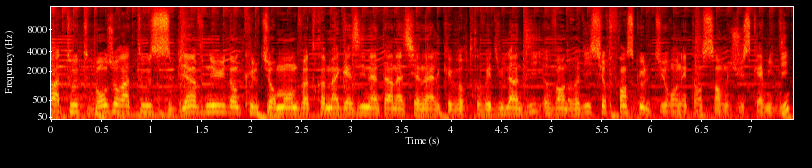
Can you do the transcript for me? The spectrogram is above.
Bonjour à toutes, bonjour à tous, bienvenue dans Culture Monde, votre magazine international que vous retrouvez du lundi au vendredi sur France Culture. On est ensemble jusqu'à midi.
